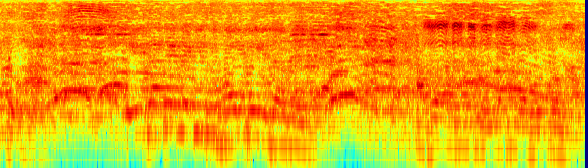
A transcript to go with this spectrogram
তো এটা কিন্তু ভয় পেয়ে যাবে আপনারা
